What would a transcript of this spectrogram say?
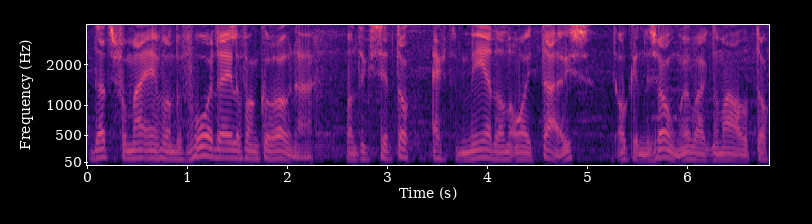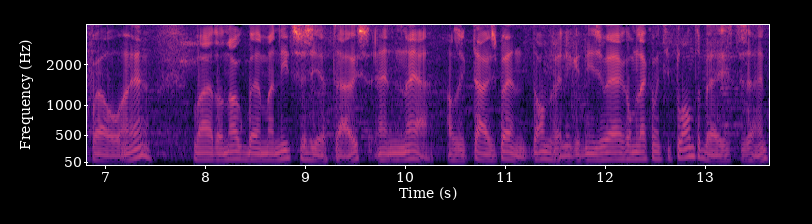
dat is voor mij een van de voordelen van corona. Want ik zit toch echt meer dan ooit thuis. Ook in de zomer, waar ik normaal toch wel, hè, waar dan ook ben, maar niet zozeer thuis. En nou ja, als ik thuis ben, dan vind ik het niet zo erg om lekker met die planten bezig te zijn.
